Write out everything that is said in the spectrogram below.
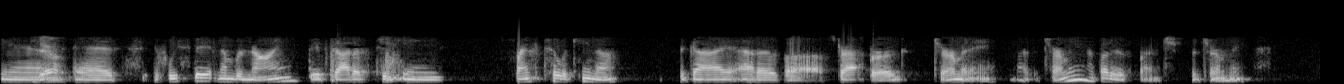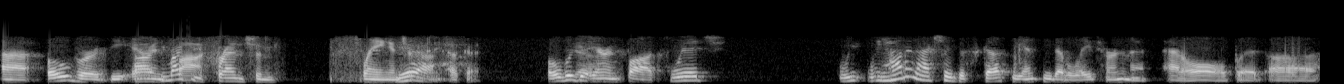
And Yeah. if we stay at number nine, they've got us taking Frank Ntilikina, the guy out of uh, Strasbourg, Germany. Uh, Germany? I thought it was French, but Germany. Uh, over the Uh, Aaron he might Fox be French and playing in Yeah. Germany. Okay. Over to Aaron Fox, which we we haven't actually discussed the NCAA tournament at all, but uh,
